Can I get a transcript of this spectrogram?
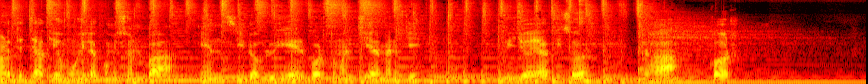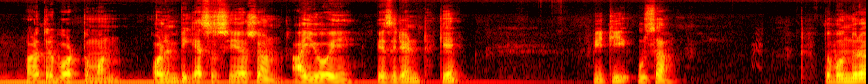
ভারতের জাতীয় মহিলা কমিশন বা এনসিডব্লিউ এর বর্তমান চেয়ারম্যানকে বিজয়া কিশোর কর ভারতের বর্তমান অলিম্পিক অ্যাসোসিয়েশন, আইওএ প্রেসিডেন্টকে পিটি উষা তো বন্ধুরা,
